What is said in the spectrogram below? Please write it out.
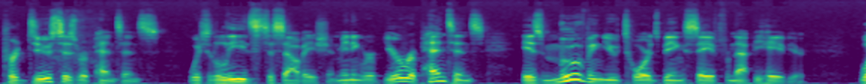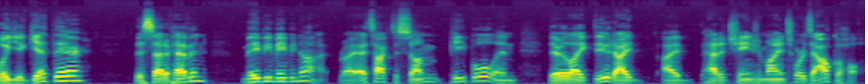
produces repentance, which leads to salvation, meaning re- your repentance is moving you towards being saved from that behavior. Will you get there this side of heaven? Maybe, maybe not, right? I talked to some people and they're like, dude, I, I had a change in mind towards alcohol.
